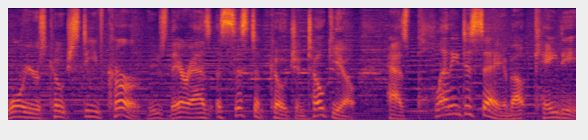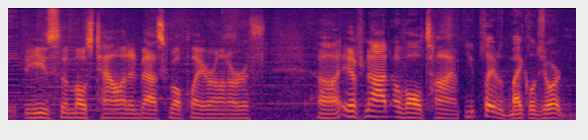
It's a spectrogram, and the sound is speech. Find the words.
Warriors coach Steve Kerr, who's there as assistant coach in Tokyo, has plenty to say about KD. He's the most talented basketball player on earth. Uh, if not of all time. You played with Michael Jordan,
